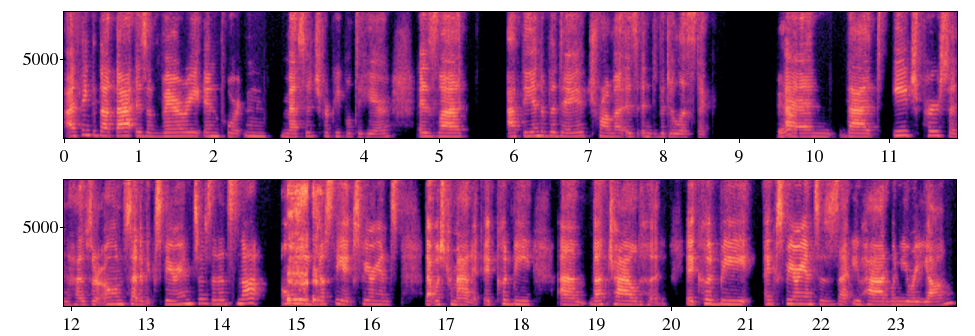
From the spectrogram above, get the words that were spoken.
i think that that is a very important message for people to hear is that at the end of the day trauma is individualistic yeah. and that each person has their own set of experiences and it's not only just the experience that was traumatic it could be um, the childhood it could be experiences that you had when you were young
